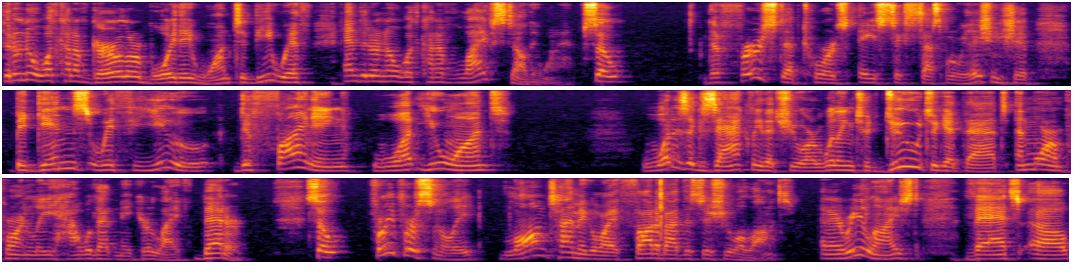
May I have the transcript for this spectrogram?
They don't know what kind of girl or boy they want to be with, and they don't know what kind of lifestyle they want to have. So the first step towards a successful relationship begins with you defining what you want, what is exactly that you are willing to do to get that, and more importantly, how will that make your life better? So for me personally, long time ago, I thought about this issue a lot, and I realized that uh,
